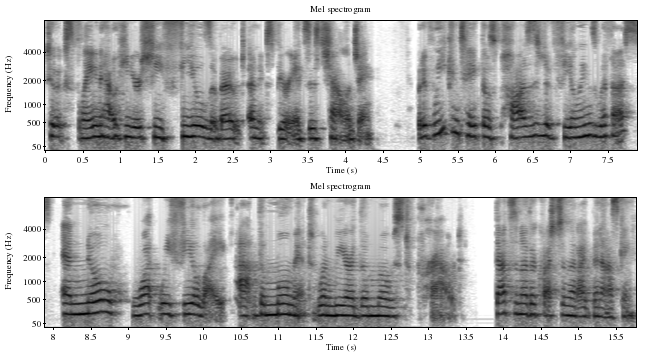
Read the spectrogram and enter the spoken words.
to explain how he or she feels about an experience is challenging. But if we can take those positive feelings with us and know what we feel like at the moment when we are the most proud. That's another question that i've been asking.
